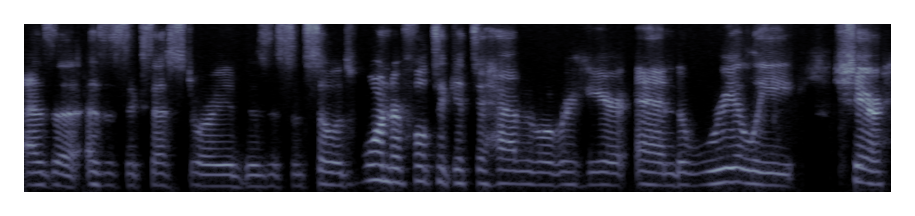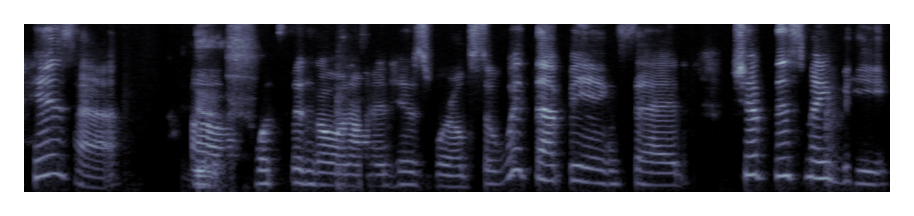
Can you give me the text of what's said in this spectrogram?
as a as a success story in business, and so it's wonderful to get to have him over here and really share his half of yes. what's been going on in his world. So with that being said, Chip, this may be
